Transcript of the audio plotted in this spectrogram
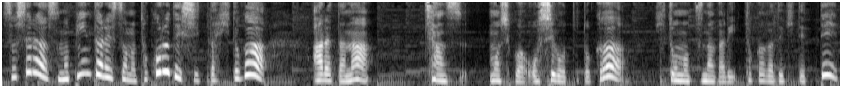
そしたらそのピンタレストのところで知った人が新たなチャンスもしくはお仕事とか人のつながりとかができてって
